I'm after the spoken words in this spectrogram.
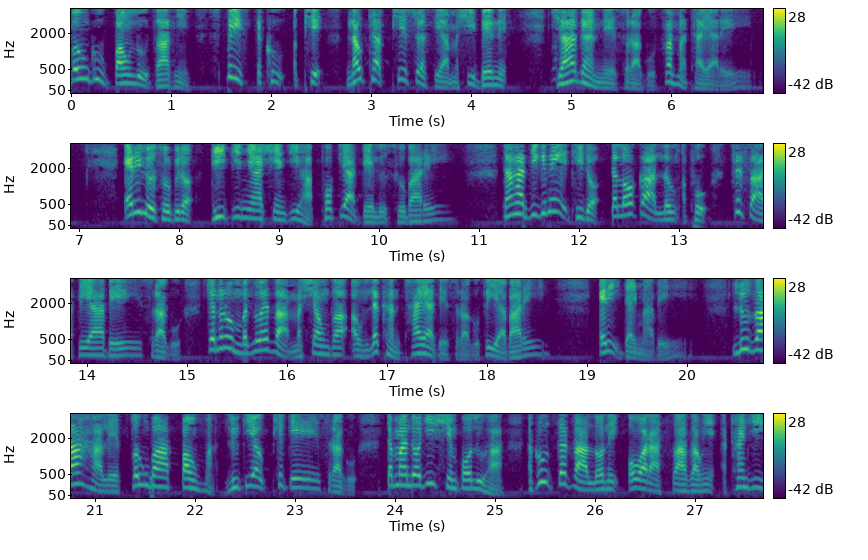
သုံးခုပေါင်းလို့သားဖြင့် space တစ်ခုအဖြစ်နောက်ထပ်ဖြည့်ဆွက်เสียမရှိဘဲနဲ့ဂျာကန်နယ်ဆိုတာကိုသတ်မှတ်ထားရတယ်အဲ့ဒီလိုဆိုပြီးတော့ဒီပညာရှင်ကြီးဟာဖော်ပြတယ်လို့ဆိုပါတယ် ဒါဟာဒီကနေ့အထိတော့တလောကလုံးအဖို့သစ္စာတရားပဲဆိုတာကိုကျွန်တော်မလွှဲတာမရှောင်သာအောင်လက်ခံထားရတယ်ဆိုတာကိုသိရပါတယ်အဲ့ဒီအတိုင်းပါပဲလူသားဟာလေသုံးပါးပေါင်းမှလူတစ်ယောက်ဖြစ်တယ်ဆိုတာကိုတမန်တော်ကြီးရှင်ပေါလုဟာအခုသက်သာလောနိဩဝါဒစာဆောင်ရဲ့အခန်းကြီး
